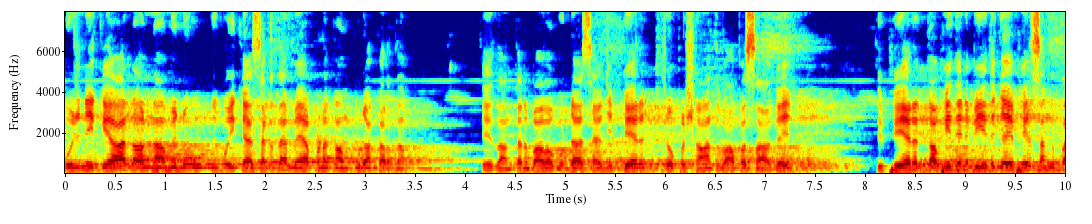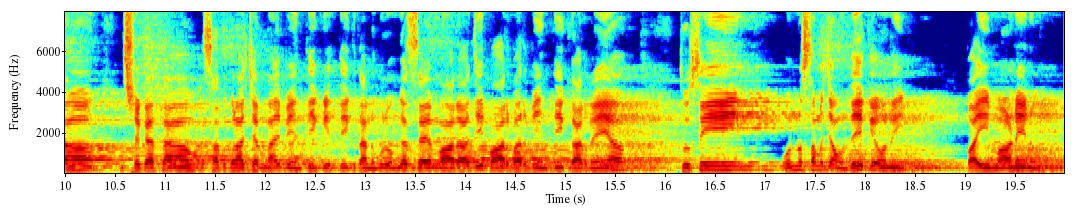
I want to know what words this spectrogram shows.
ਕੁਝ ਨਹੀਂ ਕਿਹਾ, ਨਾ ਨਾ ਮੈਨੂੰ ਕੋਈ ਕਹਿ ਸਕਦਾ, ਮੈਂ ਆਪਣਾ ਕੰਮ ਪੂਰਾ ਕਰਦਾ। ਤੇ ਧੰਨ ਧੰਨ ਬਾਬਾ ਬੁੱਢਾ ਸਾਹਿਬ ਜੀ ਫਿਰ ਚੁੱਪ ਸ਼ਾਂਤ ਵਾਪਸ ਆ ਗਏ। ਤੇ ਫਿਰ ਕਾਫੀ ਦਿਨ ਬੀਤ ਗਏ, ਫਿਰ ਸੰਗਤਾਂ, ਸ਼ਿਕਾਇਤਾਂ, ਸਤਿਗੁਰਾਂ ਚਰਨਾਂ 'ਚ ਬੇਨਤੀ ਕੀਤੀ ਕਿ ਧੰਨ ਗੁਰੂ ਅੰਗਦ ਸਾਹਿਬ ਮਹਾਰਾਜ ਜੀ ਬਾਰ-ਬਾਰ ਬੇਨਤੀ ਕਰ ਰਹੇ ਆ ਤੁਸੀਂ ਉਹਨੂੰ ਸਮਝਾਉਂਦੇ ਕਿਉਂ ਨਹੀਂ? ਭਾਈ ਮਾਣੇ ਨੂੰ।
